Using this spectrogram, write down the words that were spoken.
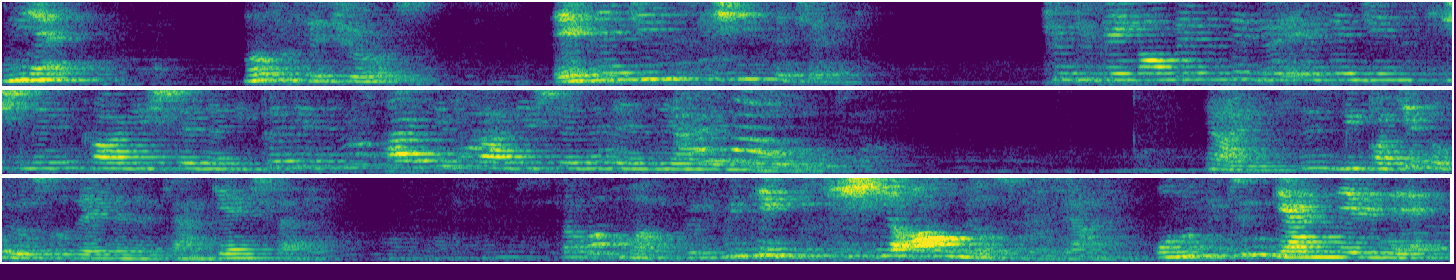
Niye? Nasıl seçiyoruz? Evleneceğimiz kişiyi seçerek. Çünkü Peygamberimiz ne diyor? Evleneceğiniz kişilerin kardeşlerine dikkat edin. Herkes kardeşlerine benzeyenleri doğurun diyor. Yani siz bir paket alıyorsunuz evlenirken gençler. Tamam mı? Bir tek bir kişiyi almıyorsunuz yani. Onun bütün genlerini,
